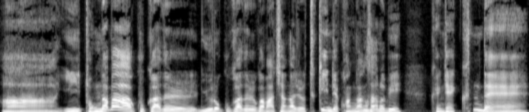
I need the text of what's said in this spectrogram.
아, 이 동남아 국가들, 유럽 국가들과 마찬가지로 특히 이제 관광 산업이 굉장히 큰데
